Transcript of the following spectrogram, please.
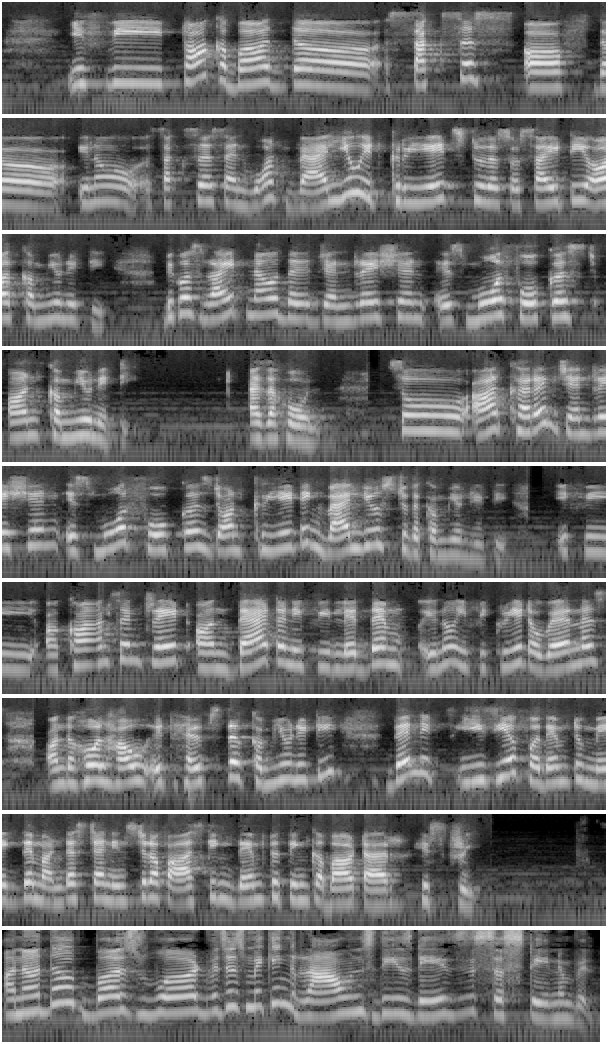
if we talk about the success of the you know success and what value it creates to the society or community. Because right now the generation is more focused on community as a whole. So our current generation is more focused on creating values to the community if we uh, concentrate on that and if we let them you know if we create awareness on the whole how it helps the community then it's easier for them to make them understand instead of asking them to think about our history. Another buzzword which is making rounds these days is sustainable.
